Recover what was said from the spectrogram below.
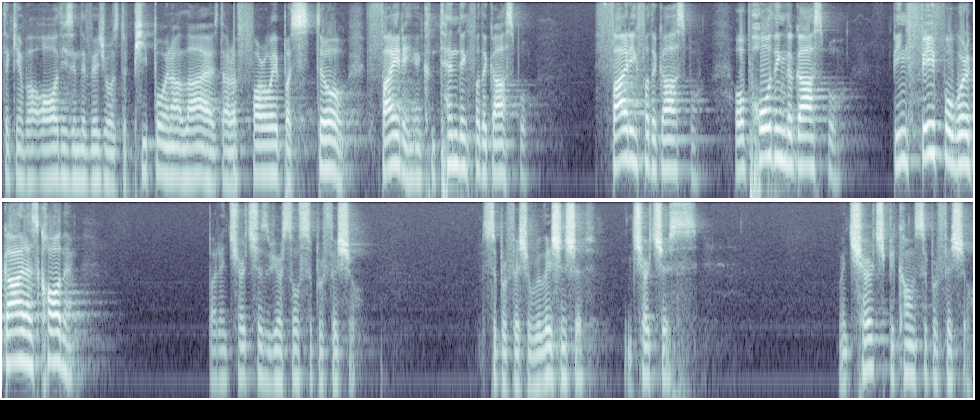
thinking about all these individuals, the people in our lives that are far away but still fighting and contending for the gospel, fighting for the gospel, upholding the gospel being faithful where God has called them. But in churches, we are so superficial. Superficial relationships in churches. When church becomes superficial,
